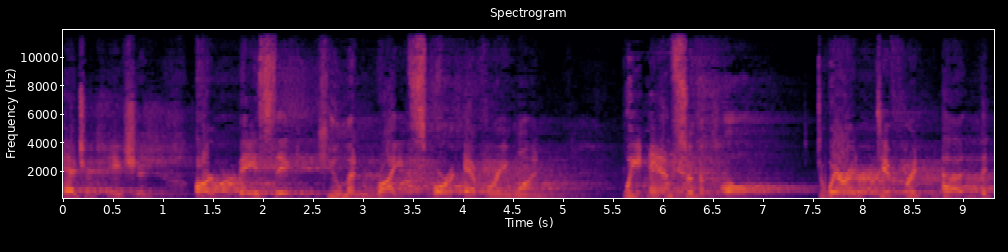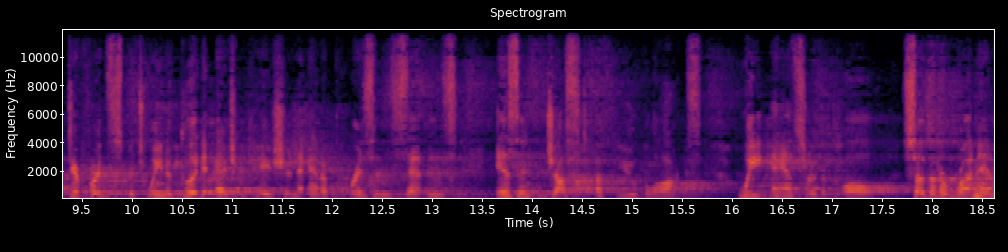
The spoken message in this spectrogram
education are basic human rights for everyone. We answer the call to where a different, uh, the difference between a good education and a prison sentence isn't just a few blocks. We answer the call so that a run-in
